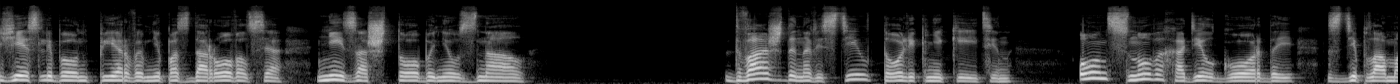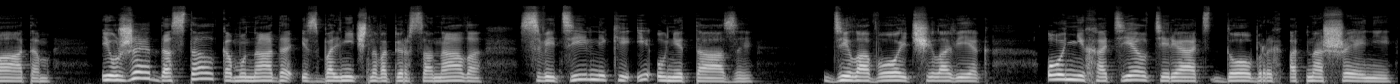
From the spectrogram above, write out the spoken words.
если бы он первым не поздоровался, ни за что бы не узнал. Дважды навестил Толик Никитин. Он снова ходил гордый, с дипломатом, и уже достал кому надо из больничного персонала светильники и унитазы. Деловой человек, он не хотел терять добрых отношений.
